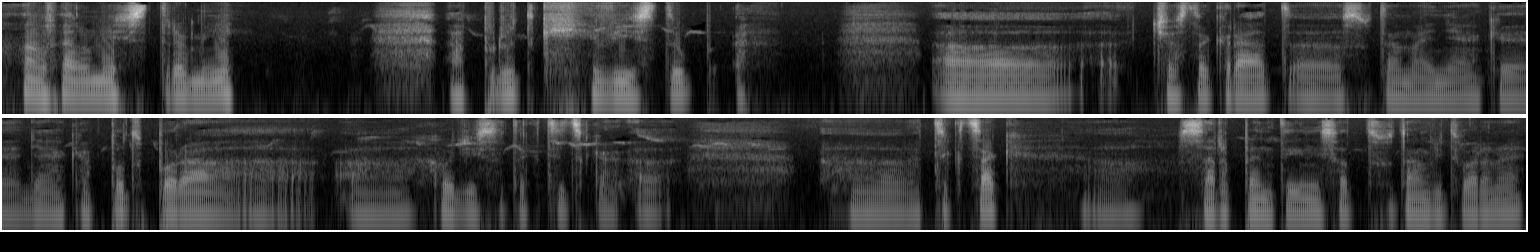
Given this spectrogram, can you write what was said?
veľmi strmý a prudký výstup. A častokrát e, sú tam aj nejaké, nejaká podpora a, a chodí sa tak cicka, a, a, cik-cak, a serpentíny sa, sú tam vytvorené,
